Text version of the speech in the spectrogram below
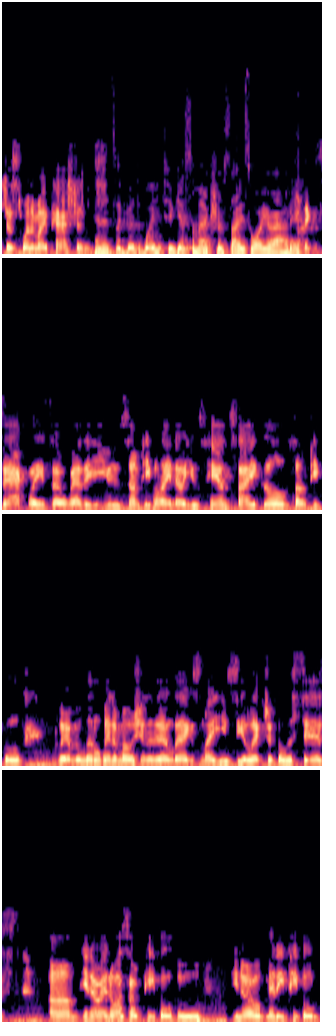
just one of my passions. And it's a good way to get some exercise while you're at it. Exactly. So whether you use, some people I know use hand cycles, some people who have a little bit of motion in their legs might use the electrical assist. Um, you know, and also people who, you know, many people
